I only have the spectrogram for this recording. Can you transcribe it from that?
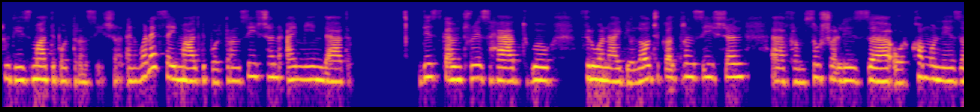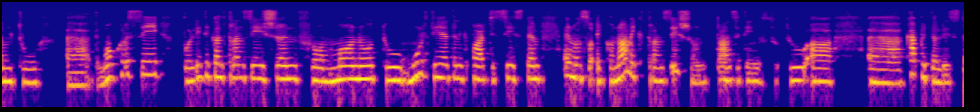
to this multiple transition. And when I say multiple transition, I mean that these countries had to go through an ideological transition uh, from socialism or communism to uh, democracy, political transition from mono to multi-ethnic party system, and also economic transition, transiting to a, uh, capitalist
